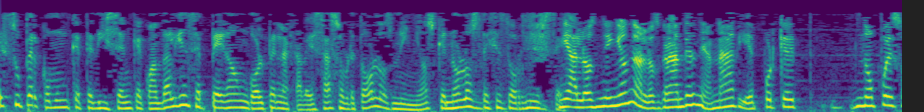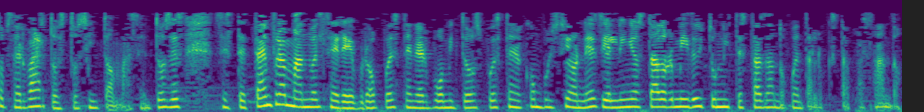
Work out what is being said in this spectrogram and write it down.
es súper común que te dicen que cuando alguien se pega un golpe en la cabeza, sobre todo los niños, que no los dejes dormirse? Ni a los niños, ni a los grandes, ni a nadie, porque no puedes observar todos estos síntomas. Entonces, se te está inflamando el cerebro, puedes tener vómitos, puedes tener convulsiones y el niño está dormido y tú ni te estás dando cuenta de lo que está pasando.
